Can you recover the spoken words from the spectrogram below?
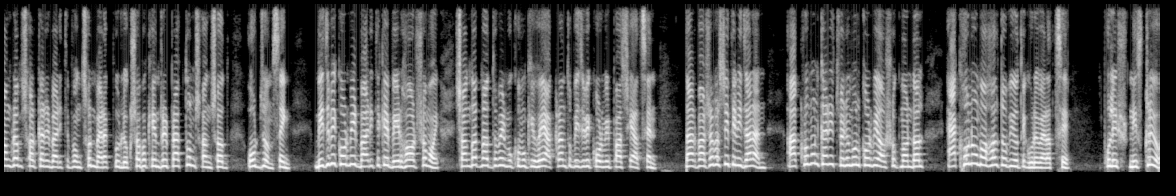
সংগ্রাম সরকারের বাড়িতে পৌঁছন ব্যারাকপুর লোকসভা কেন্দ্রের প্রাক্তন সাংসদ অর্জুন সিং। বিজেপি কর্মীর বাড়ি থেকে বের হওয়ার সময় সংবাদ মাধ্যমের মুখোমুখি হয়ে আক্রান্ত বিজেপি কর্মীর পাশে আছেন। তার পাশাপাশি তিনি জানান আক্রমণকারী তৃণমূল কর্মী অশোক মণ্ডল এখনও মহল তবিয়তে ঘুরে বেড়াচ্ছে। পুলিশ নিষ্ক্রিয়।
